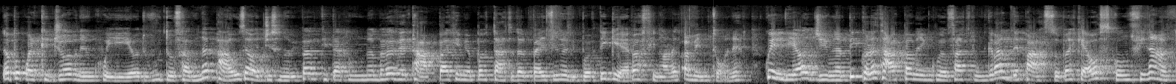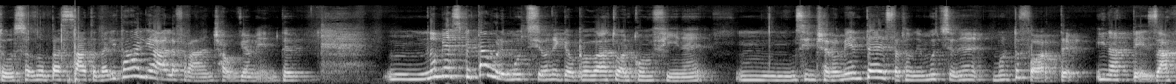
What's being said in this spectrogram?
Dopo qualche giorno in cui ho dovuto fare una pausa, oggi sono ripartita con una breve tappa che mi ha portato dal paesino di Bordighera fino a Mentone. Quindi oggi una piccola tappa in cui ho fatto un grande passo perché ho sconfinato, sono passata dall'Italia alla Francia ovviamente. Mm, non mi aspettavo l'emozione che ho provato al confine, mm, sinceramente è stata un'emozione molto forte, in attesa.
